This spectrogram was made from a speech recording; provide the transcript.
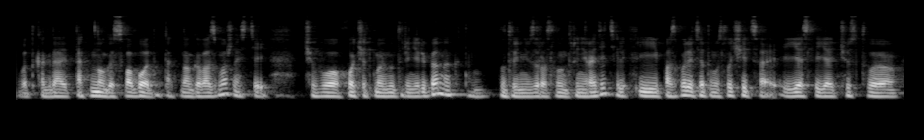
Вот когда так много свободы, так много возможностей, чего хочет мой внутренний ребенок, там, внутренний взрослый, внутренний родитель, и позволить этому случиться. И если я чувствую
